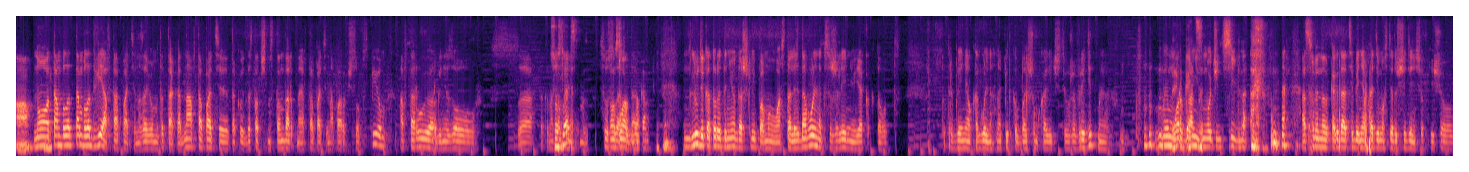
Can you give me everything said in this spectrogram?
А. Но там было, там было две автопатии, назовем это так. Одна автопатия, такой достаточно стандартная автопатия на пару часов с пивом, а вторую организовывал с, как она, Сослэпс? Сослэпс, да. да. Люди, которые до нее дошли, по-моему, остались довольны. К сожалению, я как-то вот потребление алкогольных напитков в большом количестве уже вредит мы, моему организму очень сильно. Особенно, когда тебе необходимо в следующий день все-таки еще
